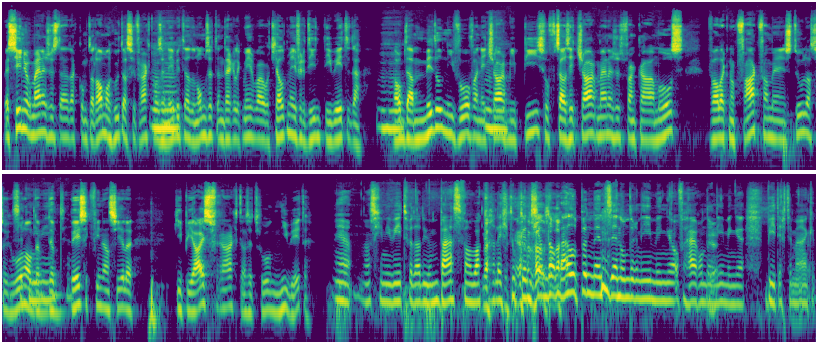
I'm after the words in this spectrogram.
Bij senior managers daar, daar komt dat allemaal goed. Als je vraagt wat is Mhm. een EBITDA, een omzet en dergelijke meer, waar wordt geld mee verdiend, die weten dat. Mhm. Maar op dat middelniveau van HR-BP's of zelfs HR-managers van KMO's val ik nog vaak van mijn stoel als ze gewoon al de, de basic financiële KPI's vraagt, dat ze het gewoon niet weten. Ja, als je niet weet waar dat uw baas van wakker ligt, hoe kun je hem dan helpen in zijn ondernemingen of haar ondernemingen beter te maken?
